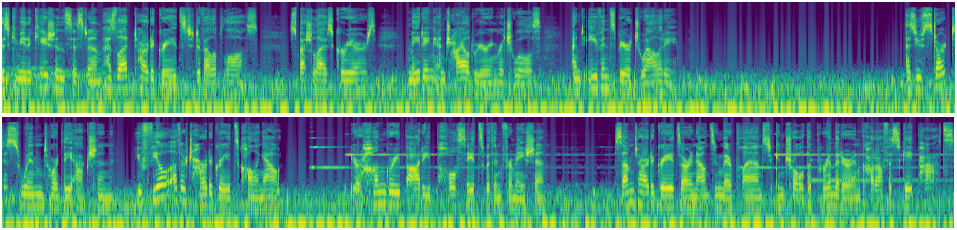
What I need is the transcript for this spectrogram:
This communication system has led tardigrades to develop laws, specialized careers, mating and child rearing rituals, and even spirituality. As you start to swim toward the action, you feel other tardigrades calling out. Your hungry body pulsates with information. Some tardigrades are announcing their plans to control the perimeter and cut off escape paths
